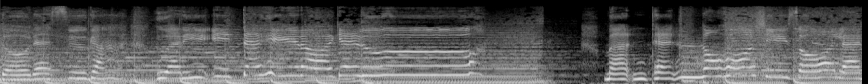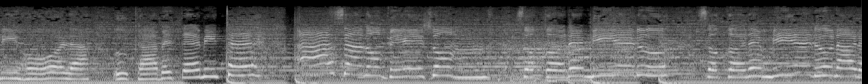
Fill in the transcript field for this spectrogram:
ドレスがふわりって広げる。満天の星空にほら浮かべてみて。朝のビジョンそこで見えるそこで見えるなら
